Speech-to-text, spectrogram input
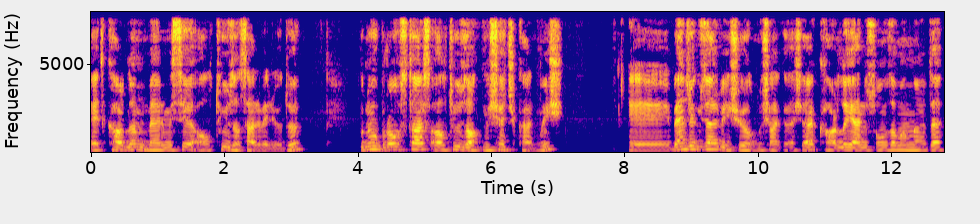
Evet Karl'ın mermisi 600 hasar veriyordu. Bunu Brawl Stars 660'a çıkarmış. Ee, bence güzel bir şey olmuş arkadaşlar. Karlı yani son zamanlarda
